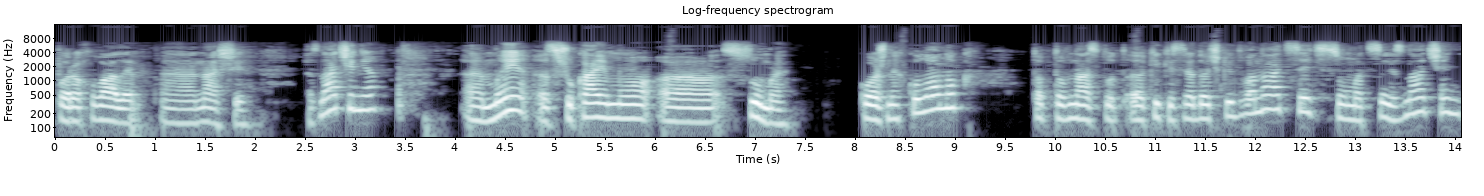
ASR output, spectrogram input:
порахували е, наші значення, е, ми шукаємо е, суми кожних колонок. Тобто в нас тут кількість рядочків 12, сума цих значень,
